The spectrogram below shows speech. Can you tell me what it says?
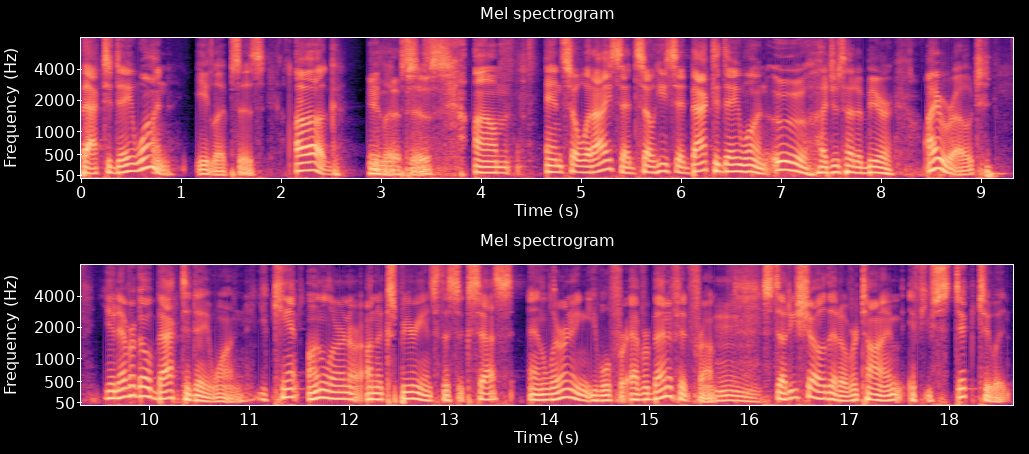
back to day one ellipses ugh ellipses. Ellipses. Um, and so what I said, so he said, back to day one. Ugh, I just had a beer. I wrote, you never go back to day one. You can't unlearn or unexperience the success and learning you will forever benefit from. Mm. Studies show that over time, if you stick to it,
